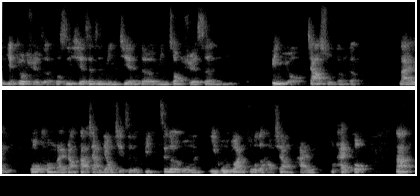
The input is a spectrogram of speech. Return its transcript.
研究学者，或是一些甚至民间的民众、学生、病友、家属等等来。沟通来让大家了解这个病，这个我们医护端做的好像还不太够。那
